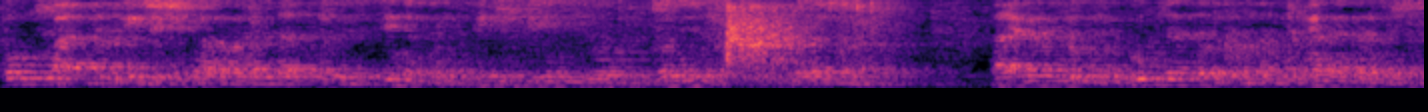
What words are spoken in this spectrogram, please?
Punkt czwarty. Zwiększa się planowane wydatki inwestycyjne kwotę 5 tysięcy zł zgodnie z umożliwieniem numer 2. Paragraf drugi. Budżet to wykonane zmiany wewnętrzne.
